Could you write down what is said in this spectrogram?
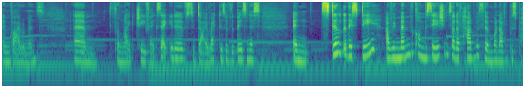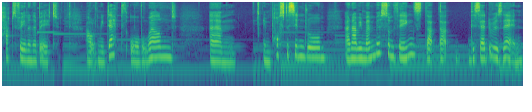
environments, um, from like chief executives to directors of the business. And still to this day, I remember conversations that I've had with them when I was perhaps feeling a bit out of my depth, overwhelmed. Um, imposter syndrome. And I remember some things that, that they said to us then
